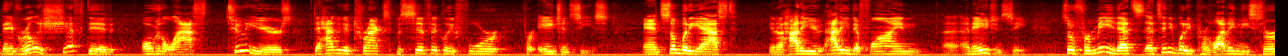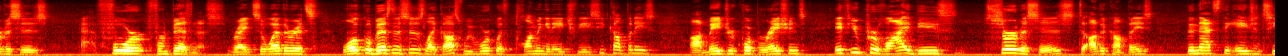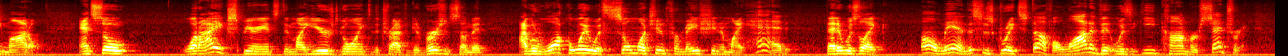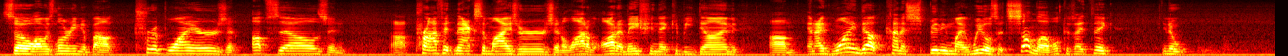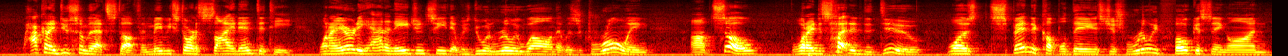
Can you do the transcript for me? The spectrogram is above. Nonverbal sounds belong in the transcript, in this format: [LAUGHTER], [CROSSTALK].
they've really shifted over the last two years to having a track specifically for for agencies. And somebody asked, you know, how do you how do you define uh, an agency? So for me, that's that's anybody providing these services uh, for for business, right? So whether it's local businesses like us, we work with plumbing and HVAC companies, uh, major corporations. If you provide these services to other companies, then that's the agency model. And so, what I experienced in my years going to the Traffic Conversion Summit, I would walk away with so much information in my head that it was like, oh man, this is great stuff. A lot of it was e commerce centric. So, I was learning about tripwires and upsells and uh, profit maximizers and a lot of automation that could be done. Um, and I'd wind up kind of spinning my wheels at some level because I think, you know, how can I do some of that stuff and maybe start a side entity when I already had an agency that was doing really well and that was growing? Um, so what I [LAUGHS] decided to do was spend a couple days just really focusing on,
